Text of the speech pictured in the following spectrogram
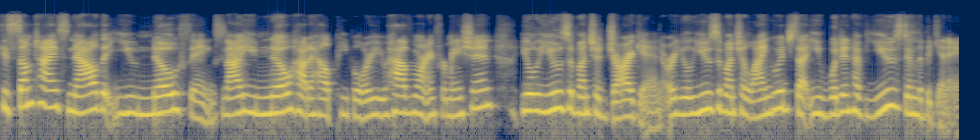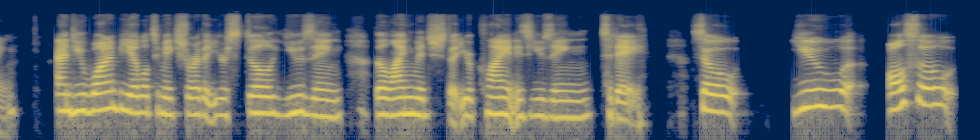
Because sometimes now that you know things, now you know how to help people or you have more information, you'll use a bunch of jargon or you'll use a bunch of language that you wouldn't have used in the beginning. And you want to be able to make sure that you're still using the language that your client is using today. So you also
